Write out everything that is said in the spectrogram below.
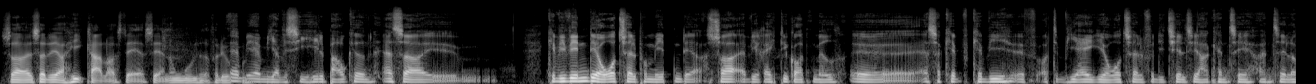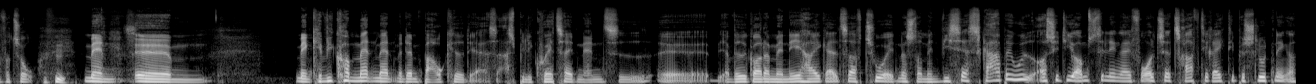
så, så det er helt klart også, at jeg ser nogle muligheder for Liverpool. Jamen, jeg vil sige hele bagkæden. Altså, øh, kan vi vinde det overtal på midten der, så er vi rigtig godt med. Øh, altså kan, kan vi, øh, og vi er ikke i overtal, fordi Chelsea har kan til, han tæller for to. Men øh, men kan vi komme mand-mand med den bagkæde der? Altså Aspilicueta i den anden side. Øh, jeg ved godt, at Mané har ikke altid haft tur i den og sådan men vi ser skarpe ud, også i de omstillinger i forhold til at træffe de rigtige beslutninger.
